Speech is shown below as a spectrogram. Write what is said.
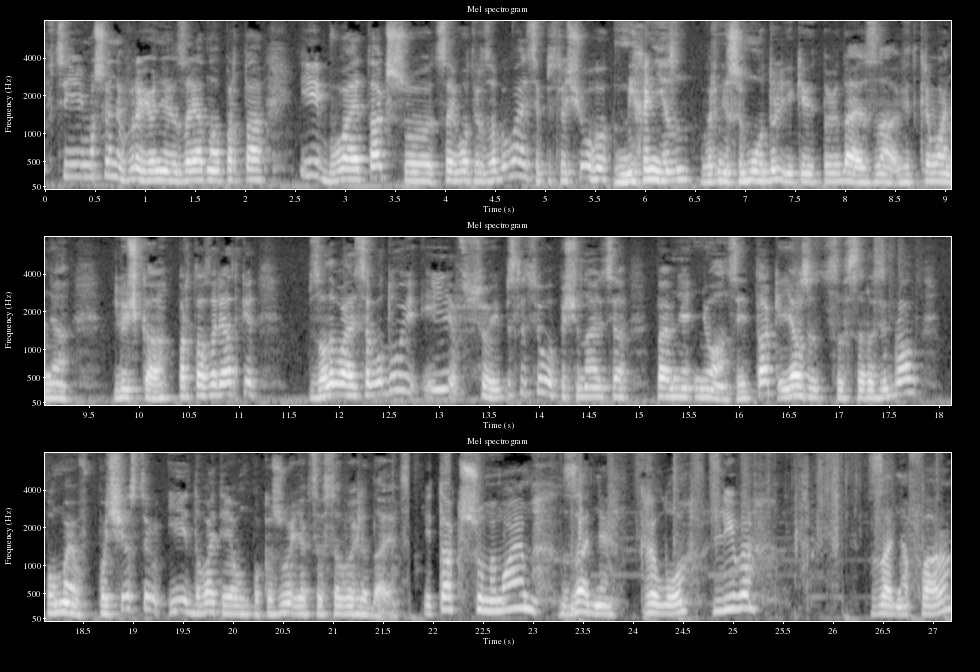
в цієї машини в районі зарядного порта. І буває так, що цей отвір забивається, після чого механізм, верніше модуль, який відповідає за відкривання лючка порта зарядки, заливається водою і все. І після цього починаються певні нюанси. І так, я вже це все розібрав. Помив, почистив, і давайте я вам покажу, як це все виглядає. І так, що ми маємо? Заднє крило ліве, задня фара,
